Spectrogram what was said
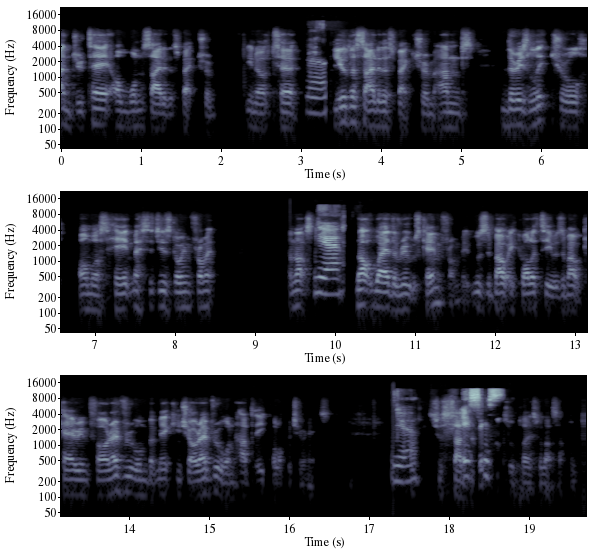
Andrew Tate on one side of the spectrum, you know, to yeah, the other side of the spectrum, and there is literal almost hate messages going from it. And that's yeah, not where the roots came from. It was about equality, it was about caring for everyone, but making sure everyone had equal opportunities. Yeah. It's just sad It's to it's to a place where that's happened.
